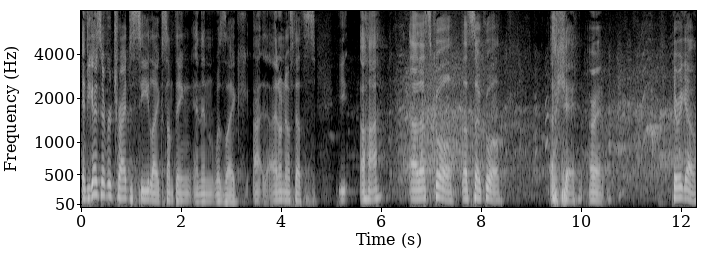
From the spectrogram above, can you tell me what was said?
Have you guys ever tried to see like something and then was like, I, I don't know if that's, uh huh. Oh, that's cool. That's so cool. Okay. All right. Here we go.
